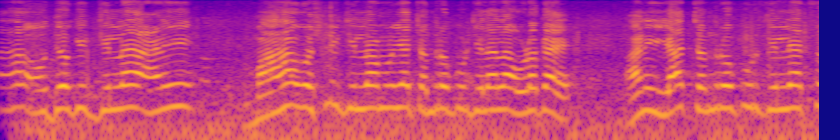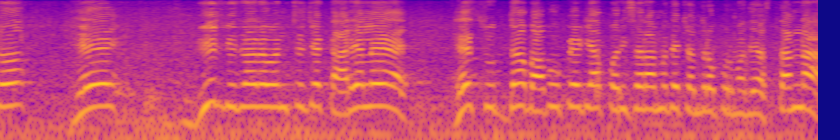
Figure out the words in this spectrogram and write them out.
हा औद्योगिक जिल्हा आणि महाऔष्णिक जिल्हा म्हणून या चंद्रपूर जिल्ह्याला ओळख आहे. आणि या चंद्रपूर जिल्ह्याचं हे वीज वितरणचं जे कार्यालय आहे हे सुद्धा बाबूपेठ या परिसरामध्ये चंद्रपूरमध्ये असताना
